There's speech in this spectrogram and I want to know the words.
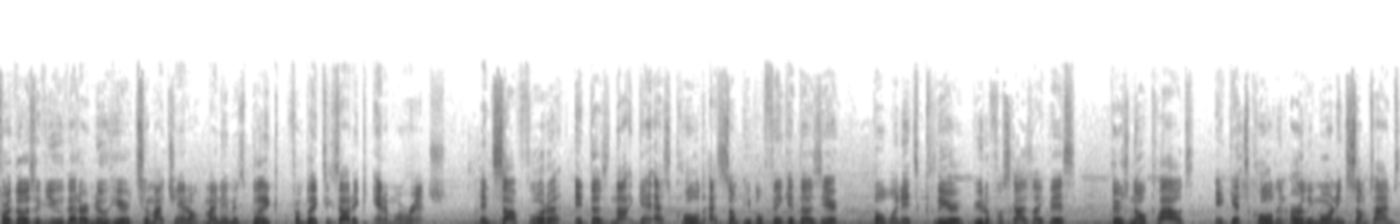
For those of you that are new here to my channel, my name is Blake from Blake's Exotic Animal Ranch. In South Florida, it does not get as cold as some people think it does here, but when it's clear, beautiful skies like this, there's no clouds, it gets cold in early mornings sometimes,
